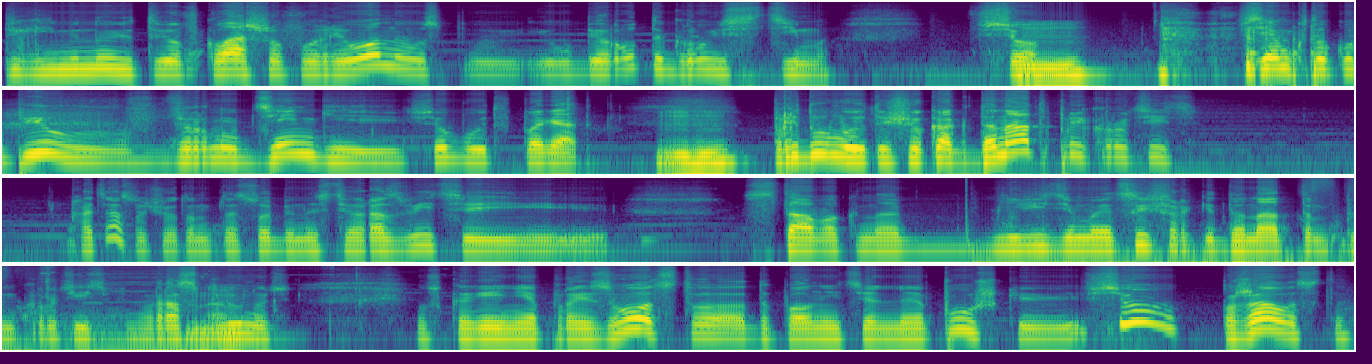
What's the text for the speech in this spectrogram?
переименуют ее в Clash of Orion и, усп- и уберут игру из Steam. Все. Mm-hmm. Всем, кто купил, вернут деньги, и все будет в порядке. Угу. Придумают еще как донат прикрутить. Хотя, с учетом особенностей развития и ставок на невидимые циферки, донат там прикрутить, расплюнуть. Да. Ускорение производства, дополнительные пушки, и все. Пожалуйста.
